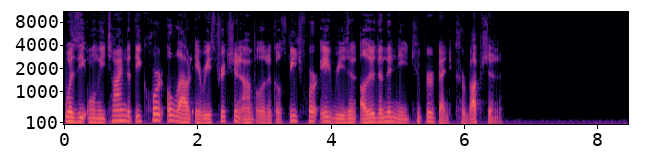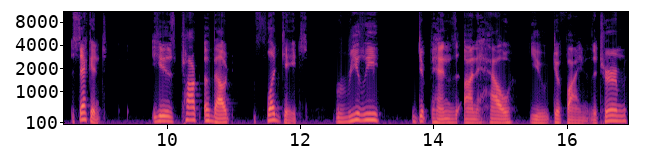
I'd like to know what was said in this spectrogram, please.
was the only time that the court allowed a restriction on political speech for a reason other than the need to prevent corruption. Second, his talk about floodgates really depends on how you define the term.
